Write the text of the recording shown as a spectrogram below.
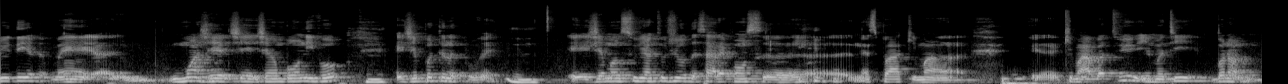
lui dire, mais moi j'ai- un bon niveau et je peux te le prouver. Et je me souviens toujours de sa réponse, euh, n'est-ce pas, qui m'a euh, qui m'a abattu. Il me dit, bonhomme,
